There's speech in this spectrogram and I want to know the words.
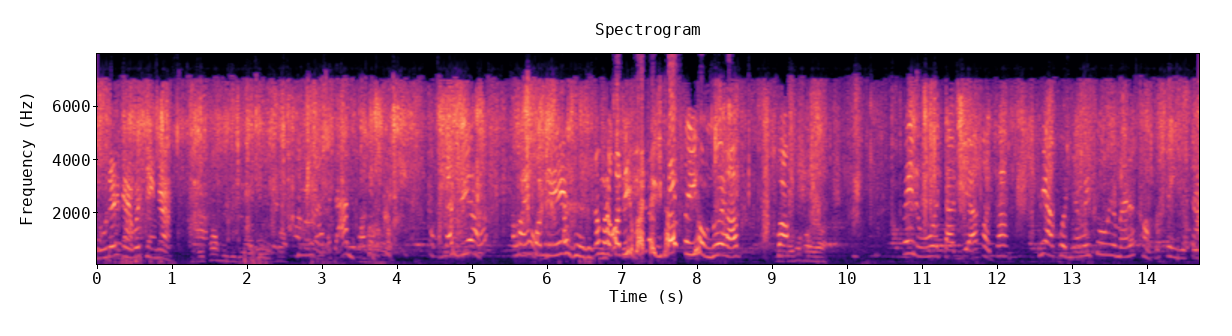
รู้ได้ไงว่าจริงอะ ในช่องมีวิดีโอดูมากอาจารย์อาจารย์เนี่ยทำไมคนนี้ทำไมคนนี้มาถึงชอบตีผมด้วยครับ บอก เขาต้องใครอะไม่รู้อาจารย์เบียร์เขาชอบเนี่ยคนนี้ไม่สู้ใช่ไหมแล้วเขาก็ตีตี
